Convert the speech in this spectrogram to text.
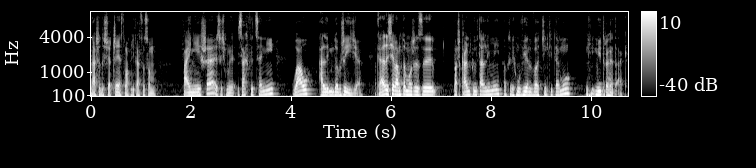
nasze doświadczenia z tą aplikacją są fajniejsze, jesteśmy zachwyceni, wow, ale mi dobrze idzie. Kojarzy się Wam to może z paczkami powitalnymi, o których mówiłem dwa odcinki temu? mi trochę tak.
